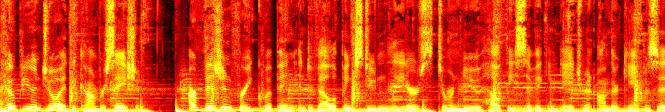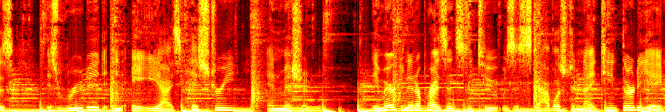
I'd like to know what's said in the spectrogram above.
I hope you enjoyed the conversation. Our vision for equipping and developing student leaders to renew healthy civic engagement on their campuses is rooted in AEI's history and mission. The American Enterprise Institute was established in 1938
